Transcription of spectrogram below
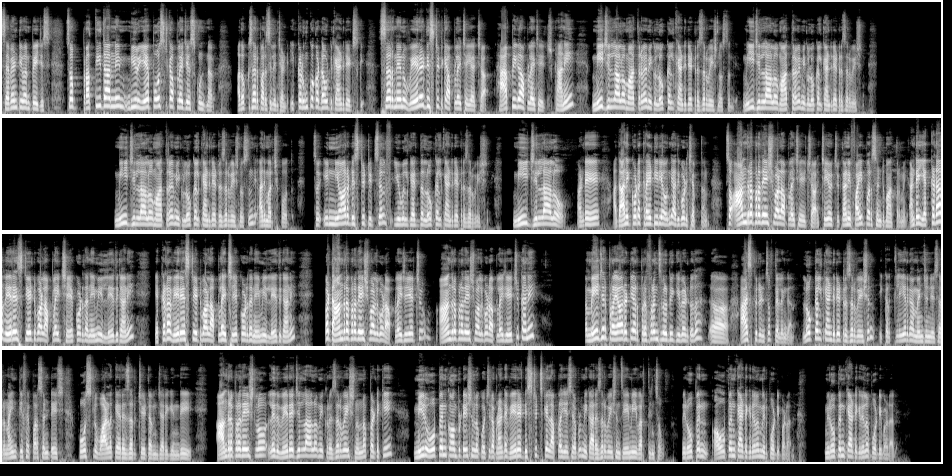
సెవెంటీ వన్ పేజెస్. సో ప్రతిదాన్ని మీరు ఏ పోస్ట్కి అప్లై చేసుకుంటున్నారు అదొకసారి పరిశీలించండి. ఇక్కడ ఇంకొక డౌట్ క్యాండిడేట్స్కి. సార్ నేను వేరే డిస్ట్రిక్ట్కి అప్లై చేయొచ్చా? హ్యాపీగా అప్లై చేయొచ్చు. కానీ మీ జిల్లాలో మాత్రమే మీకు లోకల్ క్యాండిడేట్ రిజర్వేషన్ వస్తుంది. మీ జిల్లాలో మాత్రమే మీకు లోకల్ క్యాండిడేట్ రిజర్వేషన్. మీ జిల్లాలో మాత్రమే మీకు లోకల్ క్యాండిడేట్ రిజర్వేషన్ వస్తుంది అది మర్చిపోవద్దు. So in your district itself you will get the local candidate reservation మీ జిల్లాలో అంటే దానికి కూడా క్రైటీరియా ఉంది అది కూడా చెప్తాను. సో ఆంధ్రప్రదేశ్ వాళ్ళు అప్లై చేయొచ్చా? చేయొచ్చు కానీ ఫైవ్ పర్సెంట్ మాత్రమే. అంటే ఎక్కడా వేరే స్టేట్ వాళ్ళు అప్లై చేయకూడదని ఏమీ లేదు కానీ ఎక్కడా వేరే స్టేట్ వాళ్ళు అప్లై చేయకూడదని ఏమీ లేదు కానీ బట్ ఆంధ్రప్రదేశ్ వాళ్ళు కూడా అప్లై చేయొచ్చు ఆంధ్రప్రదేశ్ వాళ్ళు కూడా అప్లై చేయొచ్చు కానీ major priority or preference will be given to the aspirants of Telangana local candidate reservation ఇక్కడ క్లియర్గా మెన్షన్ చేశారు. నైంటీ ఫైవ్ పర్సెంటేజ్ పోస్టులు వాళ్ళకే రిజర్వ్ చేయటం జరిగింది. ఆంధ్రప్రదేశ్లో లేదు వేరే జిల్లాలో మీకు రిజర్వేషన్ ఉన్నప్పటికీ మీరు ఓపెన్ కాంపిటీషన్లోకి వచ్చేటప్పుడు అంటే వేరే డిస్ట్రిక్ట్స్కి వెళ్ళి అప్లై చేసేటప్పుడు మీకు ఆ రిజర్వేషన్స్ ఏమీ వర్తించవు. మీరు ఓపెన్ ఓపెన్ కేటగిరీలో మీరు పోటీ పడాలి. మీరు ఓపెన్ కేటగిరీలో పోటీ పడాలి.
